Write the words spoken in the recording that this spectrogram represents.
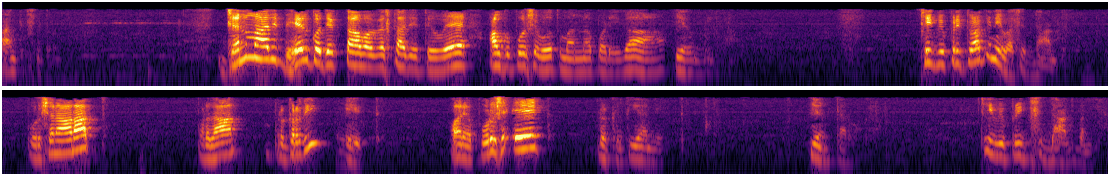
सूत्र। जन्म आदि भेद को देखता हुआ व्यवस्था देते हुए आपको पुरुष बहुत मानना पड़ेगा, यह ठीक विपरीत हुआ कि नहीं हुआ सिद्धांत? पुरुष नानात प्रधान, प्रकृति एक। और पुरुष एक, प्रकृति अनेक। ये अंतर हो गया। ठीक विपरीत सिद्धांत बन गया।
